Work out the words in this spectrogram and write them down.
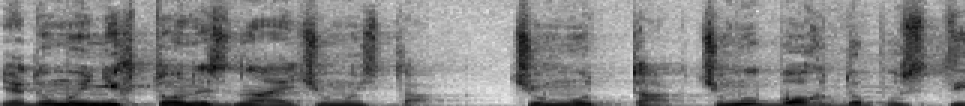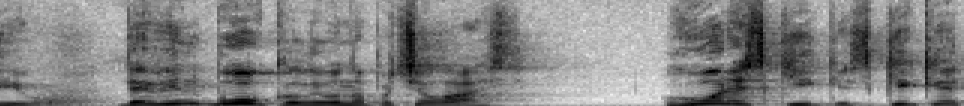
Я думаю, ніхто не знає чомусь так. Чому так? Чому Бог допустив? Де він був, коли вона почалась? Горе скільки, скільки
